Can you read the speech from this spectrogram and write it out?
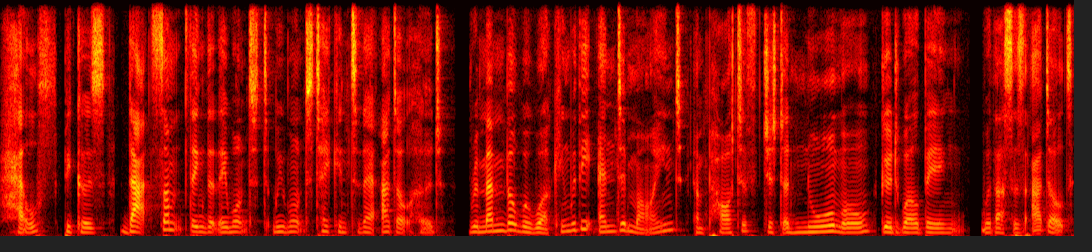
health because that's something that they want to, we want to take into their adulthood Remember, we're working with the end in mind, and part of just a normal good well being with us as adults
